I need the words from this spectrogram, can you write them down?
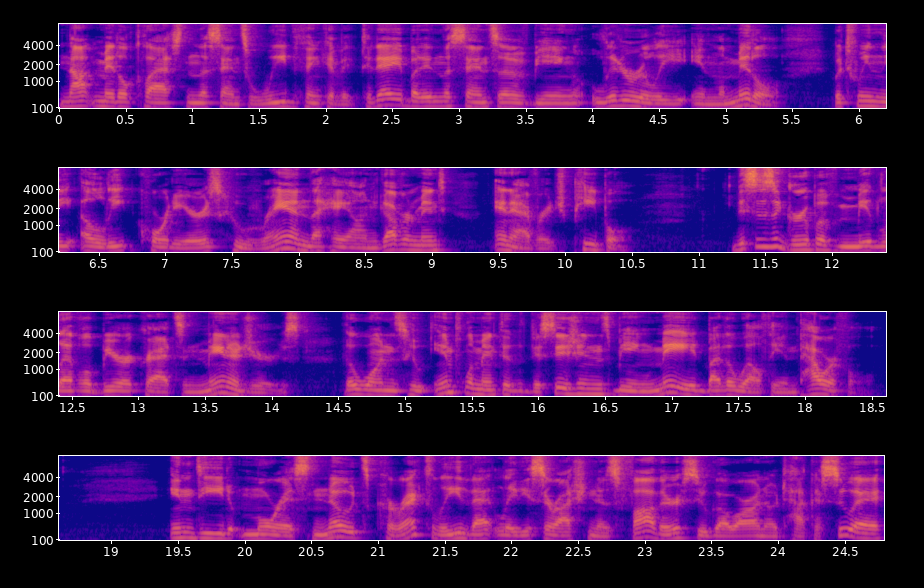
Not middle class in the sense we'd think of it today, but in the sense of being literally in the middle, between the elite courtiers who ran the Heian government and average people. This is a group of mid level bureaucrats and managers, the ones who implemented the decisions being made by the wealthy and powerful. Indeed, Morris notes correctly that Lady Sarashina's father, Sugawara no Takasue,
